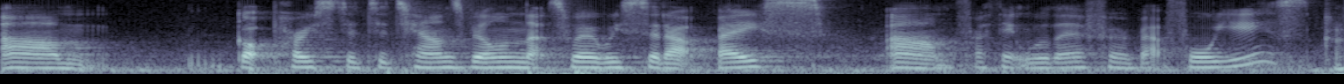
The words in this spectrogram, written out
um, got posted to Townsville, and that's where we set up base. Um, for, I think we were there for about four years. Okay.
